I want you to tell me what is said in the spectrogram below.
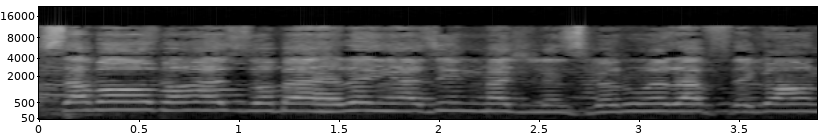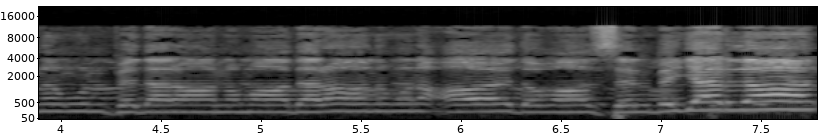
ثواب و عز و بهره از این مجلس به روح رفتگانمون پدران و مادرانمون آید و واصل بگردان.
